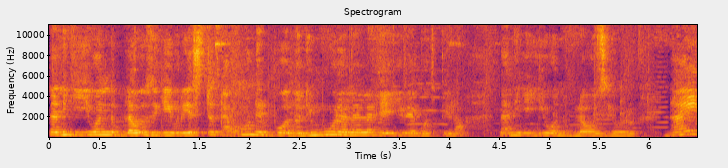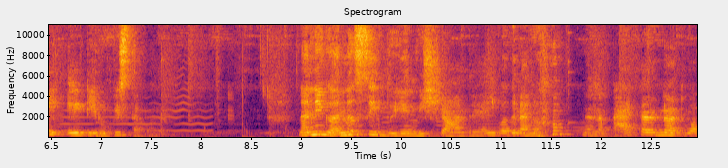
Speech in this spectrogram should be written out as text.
ನನಗೆ ಈ ಒಂದು ಬ್ಲೌಸಿಗೆ ಇವ್ರು ಎಷ್ಟು ತಗೊಂಡಿರ್ಬೋದು? ನಿಮ್ಮೂರಲ್ಲೆಲ್ಲ ಹೇಗಿದೆ ಗೊತ್ತಿಲ್ಲ. ನನಗೆ ಈ ಒಂದು ಬ್ಲೌಸ್ಗೆ ಅವರು ನೈನ್ ಏಯ್ಟಿ ರುಪೀಸ್ ತಗೊಂಡ್ರು. ನನಗೆ ಅನಿಸಿದ್ದು ಏನು ವಿಷಯ ಅಂದರೆ ಇವಾಗ ನಾನು ನನ್ನ ಪ್ಯಾಟರ್ನ್ ಅಥವಾ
